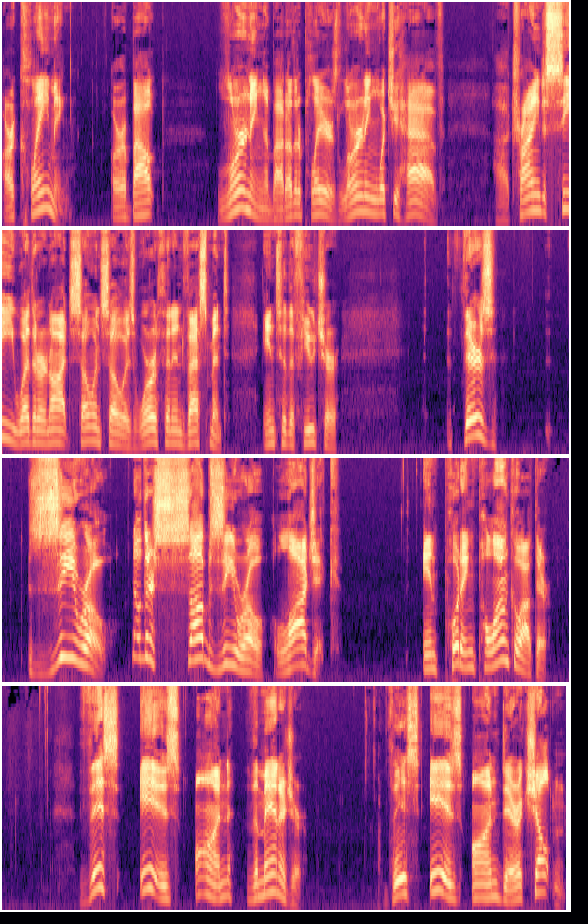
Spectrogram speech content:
are claiming are about learning about other players, learning what you have, uh, trying to see whether or not so and so is worth an investment into the future. There's zero, no, there's sub zero logic in putting Polanco out there. This is on the manager. This is on Derek Shelton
